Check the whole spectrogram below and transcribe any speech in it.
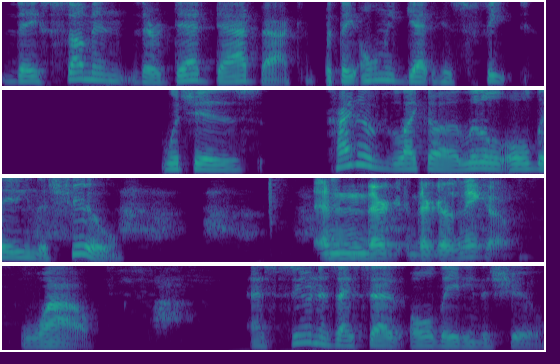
they summon their dead dad back, but they only get his feet, which is kind of like a little old lady in the shoe. And there, there goes Nico. Wow. As soon as I said old lady in the shoe,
